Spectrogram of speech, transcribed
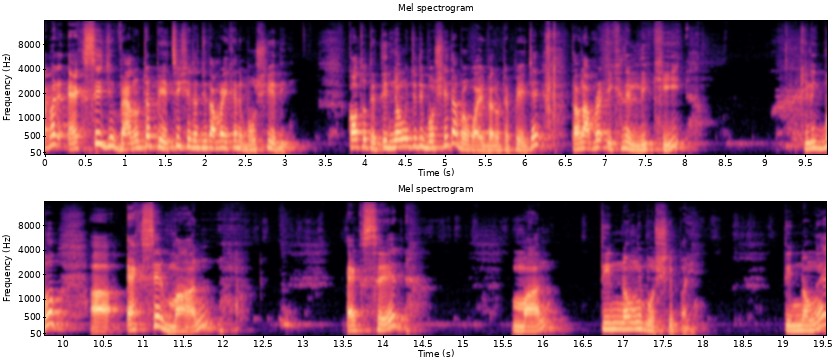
এবার এক্সে যে ভ্যালুটা পেয়েছি, সেটা যদি আমরা এখানে বসিয়ে দিই কততে তিন রঙে যদি বসিয়ে দিই আমরা ওয়াই ভ্যালুটা পেয়ে যাই। তাহলে আমরা এখানে লিখি, কি লিখব? এক্সের মান এক্সের মান তিন নঙে বসিয়ে পাই। তিন নঙে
